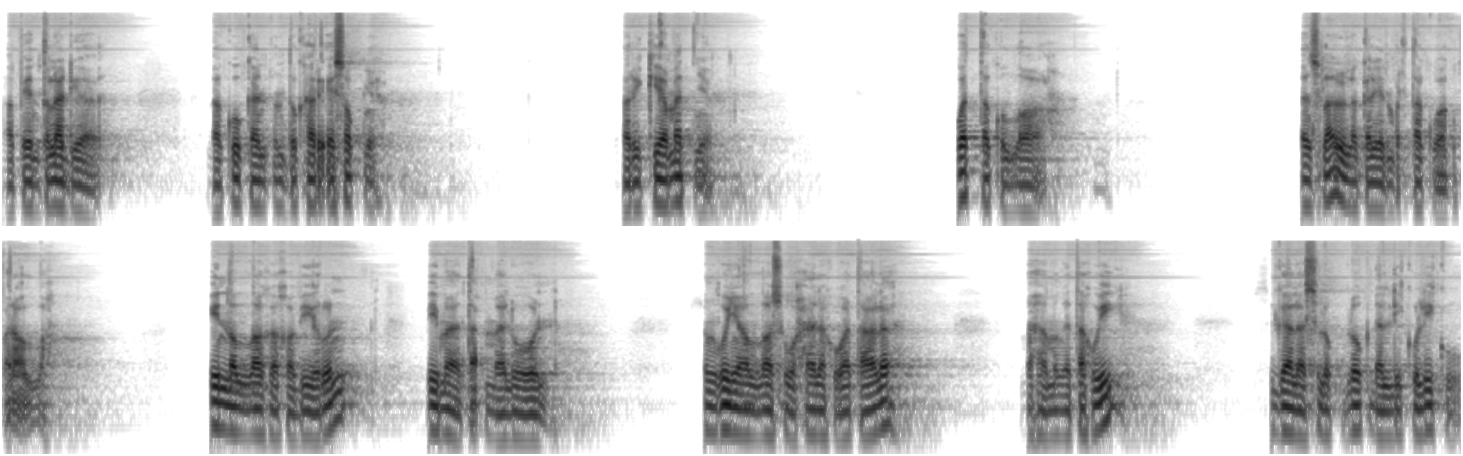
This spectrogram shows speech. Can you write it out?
apa yang telah dia lakukan untuk hari esoknya, hari kiamatnya. Wattaqullah dan selalulah kalian bertakwa kepada Allah. Innallaha khabirun bima ta'malun. Sungguhnya Allah Subhanahu wa taala Maha mengetahui segala seluk-beluk dan liku-liku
